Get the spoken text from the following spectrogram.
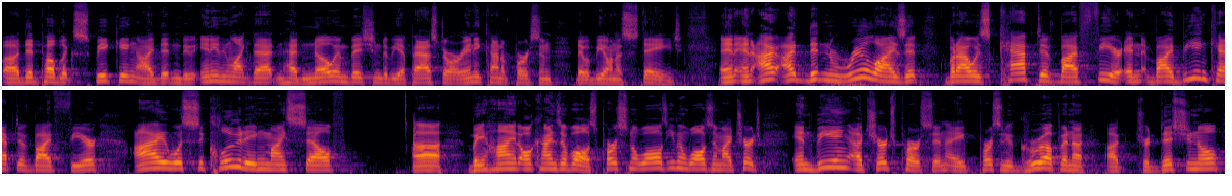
uh, did public speaking. I didn't do anything like that, and had no ambition to be a pastor or any kind of person that would be on a stage. And and I, I didn't realize it, but I was captive by fear, and by being captive by fear, I was secluding myself uh, behind all kinds of walls, personal walls, even walls in my church. And being a church person, a person who grew up in a, a traditional,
